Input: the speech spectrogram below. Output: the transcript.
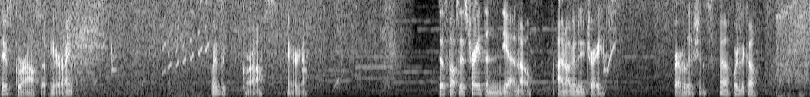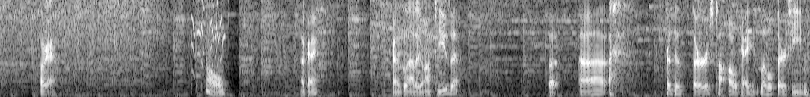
There's grass up here, right? Where's the grass? Here we go. This stops this trade? Then yeah, no. I'm not gonna do trades. Revolutions. Oh, where did it go? Okay. Oh. Okay. Kinda glad I don't have to use it. But, uh, for the third time, oh, okay, level 13.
